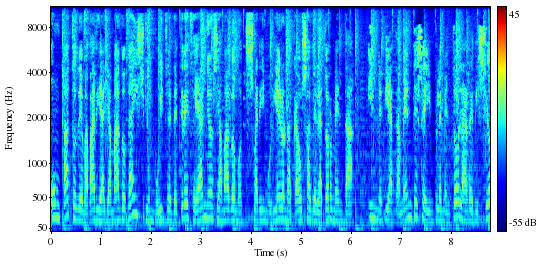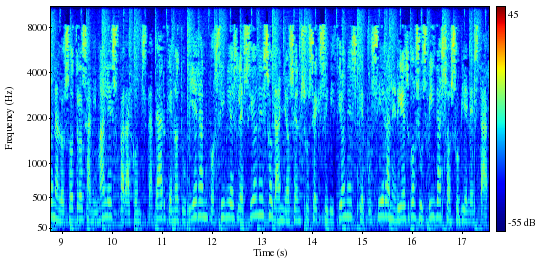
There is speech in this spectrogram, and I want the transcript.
un pato de Bavaria llamado Dice y un buitre de 13 años llamado Motsuari murieron a causa de la tormenta, inmediatamente se implementó la revisión a los otros animales para constatar que no tuvieran posibles lesiones o daños en sus exhibiciones que pusieran en riesgo sus vidas o su bienestar.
